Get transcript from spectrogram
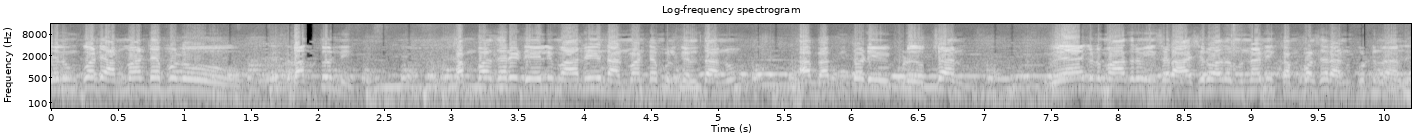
నేను ఇంకోటి హనుమాన్ టెంపుల్ భక్తుని కంపల్సరీ డైలీ మార్నింగ్ హనుమాన్ టెంపుల్కి వెళ్తాను. ఆ భక్తితోటి ఇప్పుడు వచ్చాను. వినాయకుడు మాత్రం ఈసారి ఆశీర్వాదం ఉందని కంపల్సరీ అనుకుంటున్నాను.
